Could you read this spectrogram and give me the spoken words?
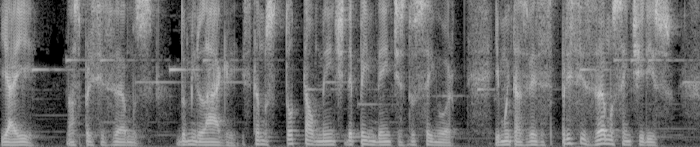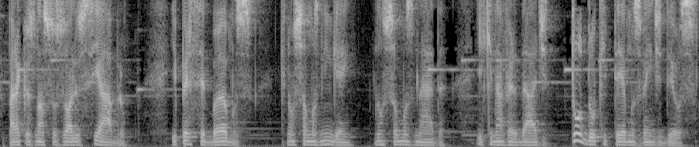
E aí nós precisamos do milagre, estamos totalmente dependentes do Senhor e muitas vezes precisamos sentir isso para que os nossos olhos se abram e percebamos que não somos ninguém, não somos nada e que na verdade tudo o que temos vem de Deus.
